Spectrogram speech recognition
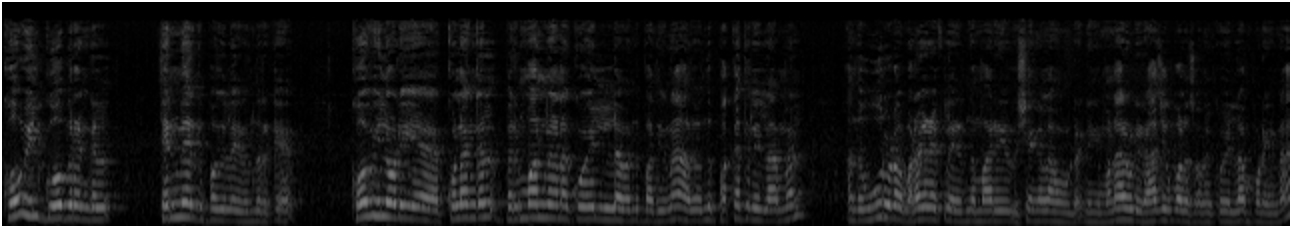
கோவில் கோபுரங்கள் தென்மேற்கு பகுதியில் இருந்திருக்கு. கோவிலுடைய குளங்கள் பெரும்பான்மையான கோயிலில் வந்து பார்த்திங்கன்னா அது வந்து பக்கத்தில் இல்லாமல் அந்த ஊரோட வடகிழக்கில் இருந்த மாதிரி விஷயங்கள்லாம் உண்டு. நீங்கள் மன்னார்குடி ராஜகோபால சுவாமி கோயிலெலாம் போனீங்கன்னா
